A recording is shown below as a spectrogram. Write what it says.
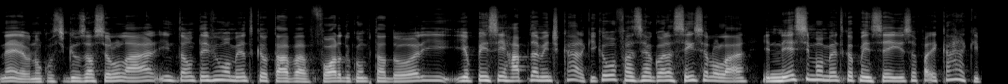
né, eu não consegui usar o celular. Então teve um momento que eu tava fora do computador e, e eu pensei rapidamente, cara, o que, que eu vou fazer agora sem celular? E nesse momento que eu pensei isso, eu falei, cara, que,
